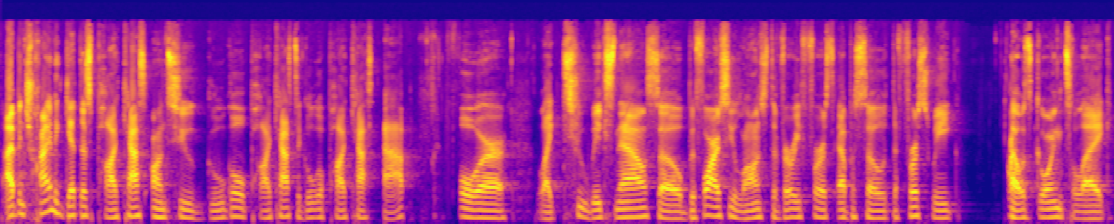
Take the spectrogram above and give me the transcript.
I've been trying to get this podcast onto Google Podcast, the Google Podcast app, for like two weeks now. So before I actually launched the very first episode, the first week, I was going to like,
